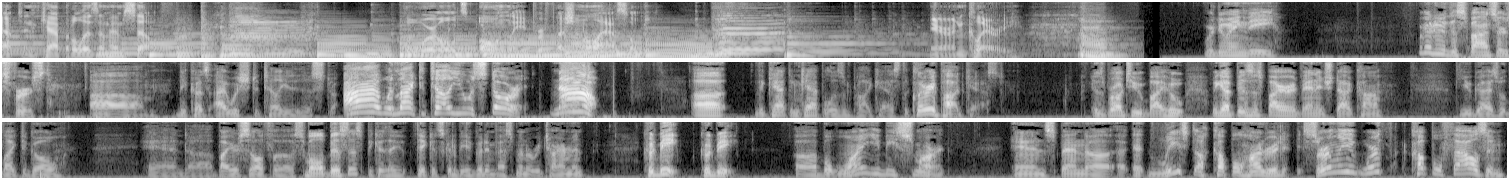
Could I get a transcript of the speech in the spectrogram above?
Captain Capitalism himself, the world's only professional asshole, Aaron Clarey. We're doing the. We're going to do the sponsors first. Um, because I wish to tell you this story. I would like to tell you a story. Now! Uh, the Captain Capitalism podcast, the Clarey podcast, is brought to you by who? We got BusinessBuyerAdvantage.com. If you guys would like to go and uh, buy yourself a small business because I think it's going to be a good investment or retirement, could be, could be. Uh, but why don't you be smart and spend uh, at least a couple hundred, certainly worth a couple thousand,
